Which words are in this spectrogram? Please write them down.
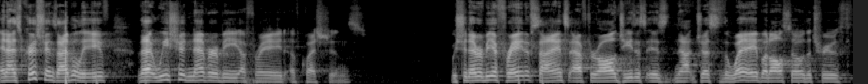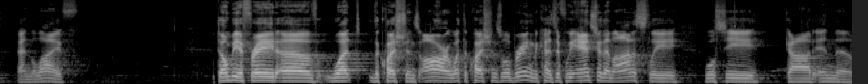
And as Christians, I believe that we should never be afraid of questions. We should never be afraid of science. After all, Jesus is not just the way, but also the truth and the life. Don't be afraid of what the questions are, what the questions will bring, because if we answer them honestly, we'll see God in them.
